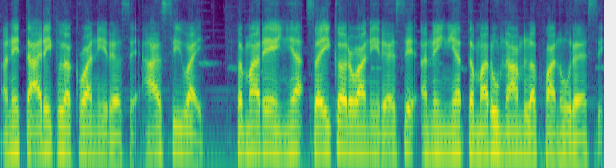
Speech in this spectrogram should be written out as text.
અને તારીખ લખવાની રહેશે. આ સિવાય તમારે અહીંયા સહી કરવાની રહેશે અને અહીંયા તમારું નામ લખવાનું રહેશે.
